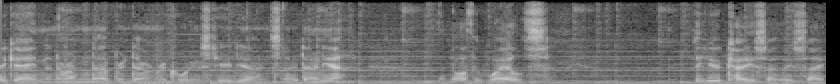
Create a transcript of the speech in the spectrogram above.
Laurie Gain and I run uh, Brindaran Recording Studio in Snowdonia, the north of Wales, the UK, so they say.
